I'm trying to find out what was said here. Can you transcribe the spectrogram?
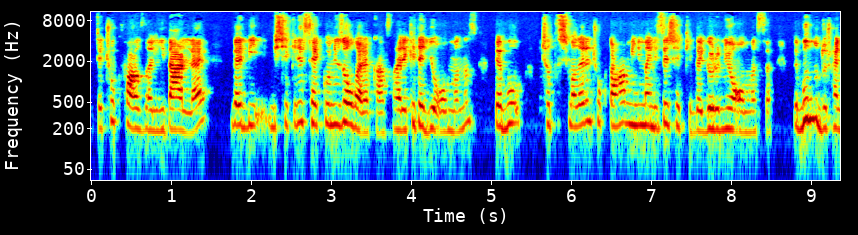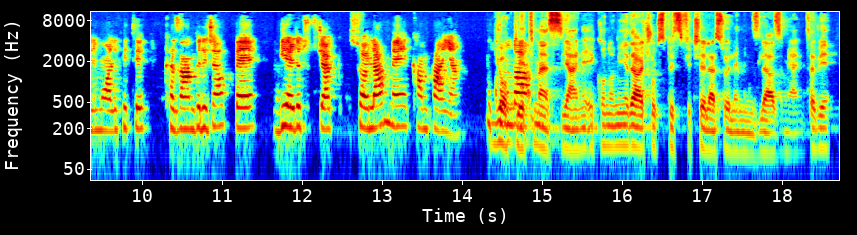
işte çok fazla liderle ve bir, bir şekilde senkronize olarak aslında hareket ediyor olmanız ve bu çatışmaların çok daha minimalize şekilde görünüyor olması. Ve bu mudur hani muhalefeti kazandıracak ve bir yerde tutacak söylem ve kampanya? Bu Yok konuda... yetmez. Yani ekonomiye daha çok spesifik şeyler söylemeniz lazım. Yani tabii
